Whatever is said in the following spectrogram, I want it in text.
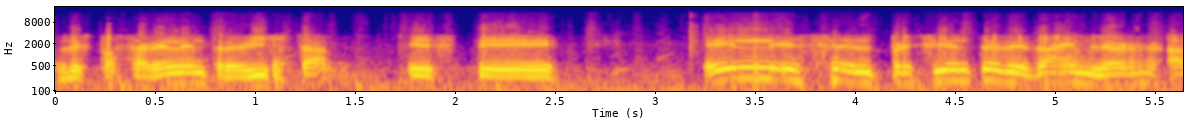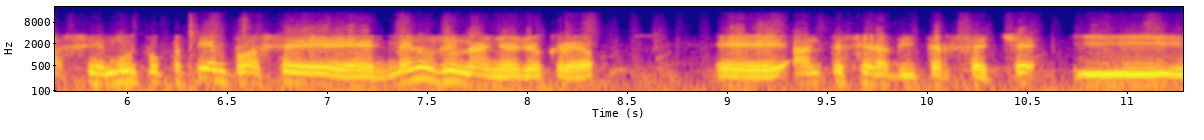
les pasaré la entrevista. Este, él es el presidente de Daimler hace muy poco tiempo, hace menos de un año yo creo. Eh, antes era Dieter Feche y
